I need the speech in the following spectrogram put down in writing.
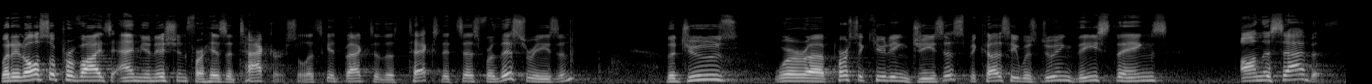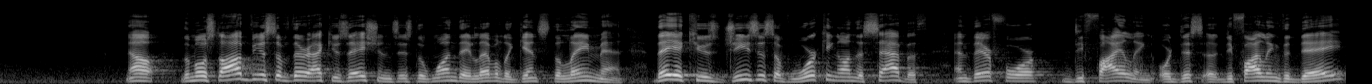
but it also provides ammunition for his attackers. So let's get back to the text. It says, for this reason, the Jews were uh, persecuting Jesus because he was doing these things on the Sabbath. Now, the most obvious of their accusations is the one they leveled against the lame man. They accused Jesus of working on the Sabbath and therefore defiling, or dis, uh, defiling the day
